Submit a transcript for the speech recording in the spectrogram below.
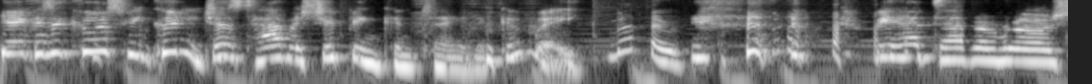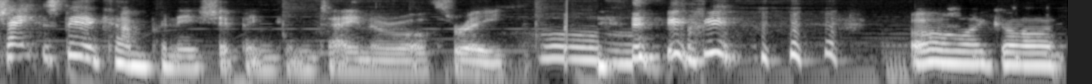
Yeah, because of course we couldn't just have a shipping container, could we? No. We had to have a Royal Shakespeare Company shipping container or three. Oh. oh my god!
